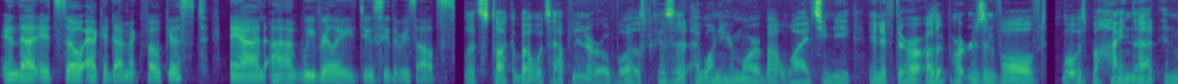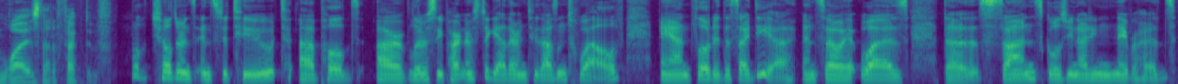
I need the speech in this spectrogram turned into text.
in that it's so academic focused, and uh, we really do see the results. Let's talk about what's happening at Earl Boyles because I want to hear more about why it's unique and if there are other partners involved, what was behind that, and why is that effective? Well, the Children's Institute uh, pulled our literacy partners together in 2012 and floated this idea. And so it was the Sun, Schools Uniting Neighborhoods,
